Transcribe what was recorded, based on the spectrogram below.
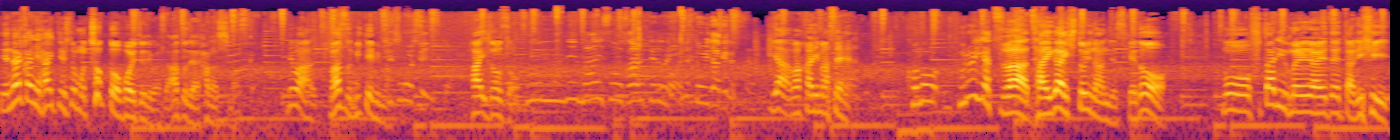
で、中に入っている人もちょっと覚えておいてください。後で話しますから。では、まず見てみましょう。はい、どうぞ。古墳に埋葬されてるのは一人だけですか？いや、わかりません。この古いやつは大概1人なんですけど、もう2人生まれられてたり、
